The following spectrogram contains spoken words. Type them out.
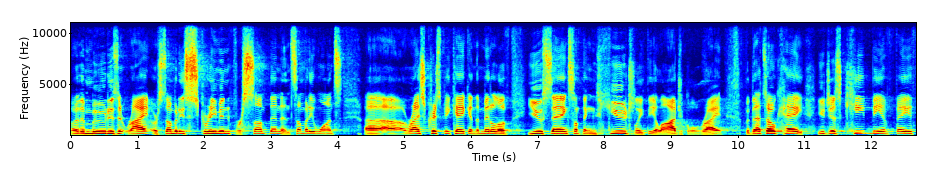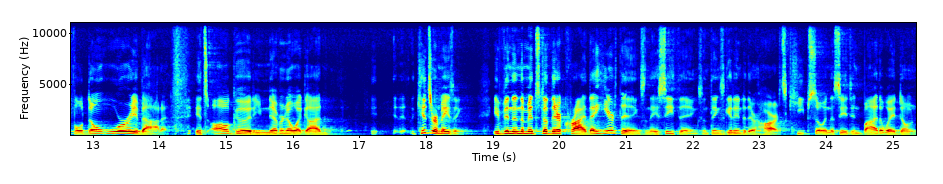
or the mood isn't right, or somebody's screaming for something, and somebody wants uh, a Rice Krispie cake in the middle of you saying something hugely theological, right? But that's okay. You just keep being faithful. Don't worry about it. It's all good. You never know what God. The kids are amazing. Even in the midst of their cry, they hear things and they see things, and things get into their hearts. Keep sowing the seeds. And by the way, don't,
